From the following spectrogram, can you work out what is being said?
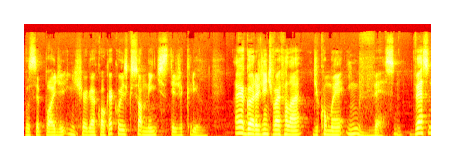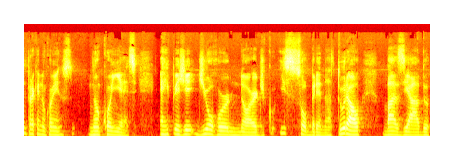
você pode enxergar qualquer coisa que sua mente esteja criando. Aí agora a gente vai falar de como é Investing. Investing, para quem não conhece, não conhece, RPG de horror nórdico e sobrenatural, baseado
